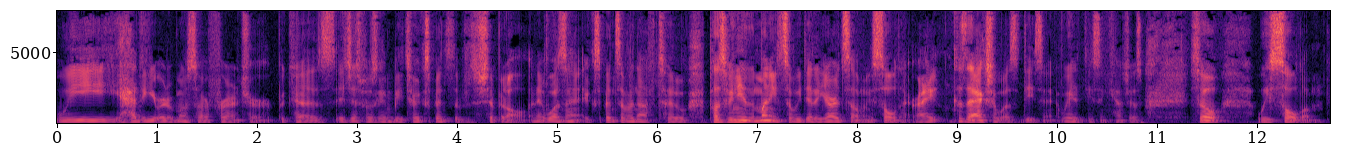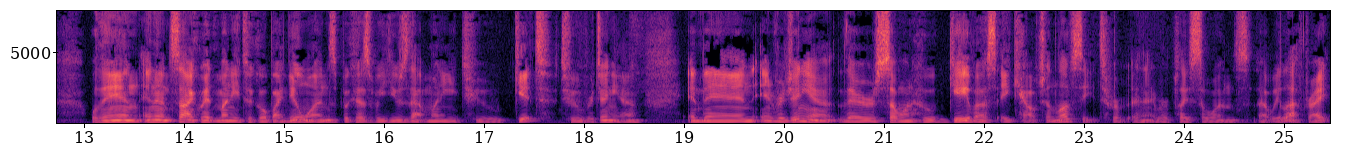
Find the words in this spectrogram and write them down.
we had to get rid of most of our furniture because it just was going to be too expensive to ship it all. And it wasn't expensive enough to, plus we needed the money. So we did a yard sale and we sold it, right? Because it actually was decent. We had decent couches. So we sold them. Well, then, and then it's not like we had money to go buy new ones because we used that money to get to Virginia. And then in Virginia, there's someone who gave us a couch and love seat to re- and replace the ones that we left, right?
